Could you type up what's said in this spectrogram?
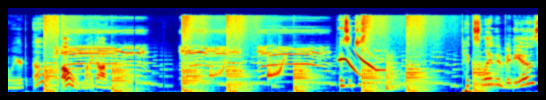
Kind of weird. Oh, oh my god. Is it just pixelated videos?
